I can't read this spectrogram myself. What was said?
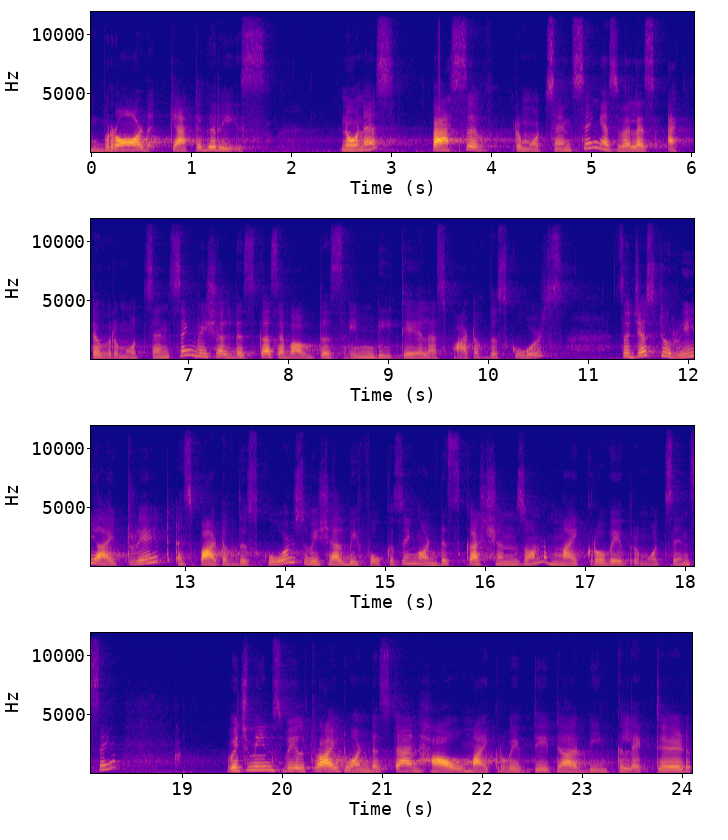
broad categories known as passive remote sensing as well as active remote sensing. We shall discuss about this in detail as part of this course. So, just to reiterate as part of this course we shall be focusing on discussions on microwave remote sensing which means we will try to understand how microwave data are being collected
